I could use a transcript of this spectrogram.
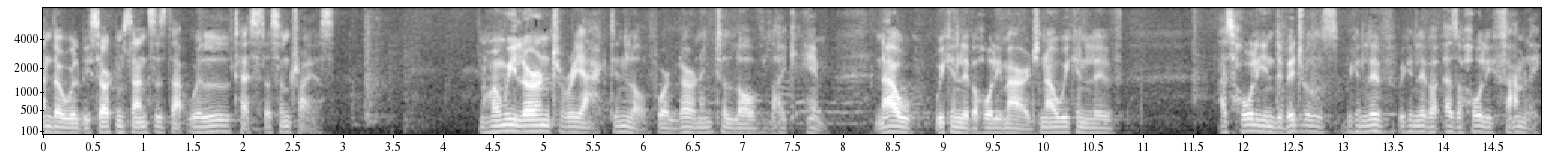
And there will be circumstances that will test us and try us. And when we learn to react in love, we're learning to love like Him. Now we can live a holy marriage. Now we can live as holy individuals. We can live, we can live as a holy family.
